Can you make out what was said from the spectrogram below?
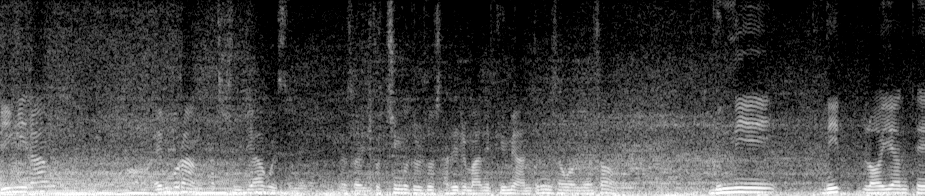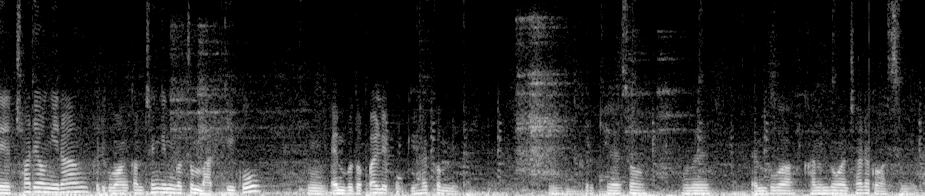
밍이랑 어, 엠부랑 같이 준비하고 있습니다. 그래서 이 두 친구들도 자리를 많이 비우면 안 되는 상황이어서 룬니 닛 러이한테 촬영이랑 그리고 왕감 챙기는 거좀 맡기고 음, 엠부도 빨리 복귀할 겁니다. 음, 그렇게 해서 오늘 엠브가 가는 동안 촬영 것 같습니다.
